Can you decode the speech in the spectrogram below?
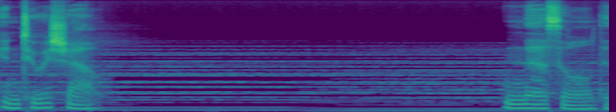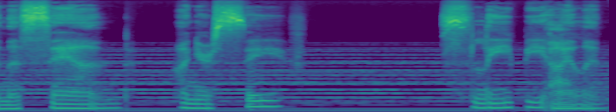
into a shell. Nestled in the sand on your safe, sleepy island.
